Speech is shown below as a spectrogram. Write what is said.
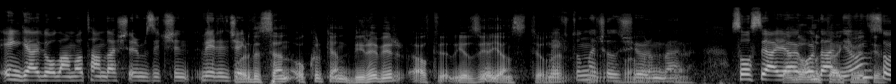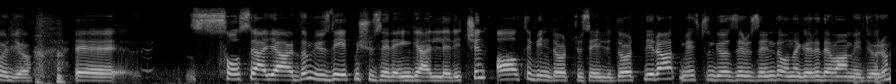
engelli olan vatandaşlarımız için Bu verilecek. arada sen okurken birebir alt yazıya yansıtıyorlar. Meftun'la çalışıyorum ben. Sosyal Ben oradan yalan söylüyor. Ee, sosyal yardım %70 üzeri engelliler için 6454 lira. Meftun gözler üzerinde ona göre devam ediyorum.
